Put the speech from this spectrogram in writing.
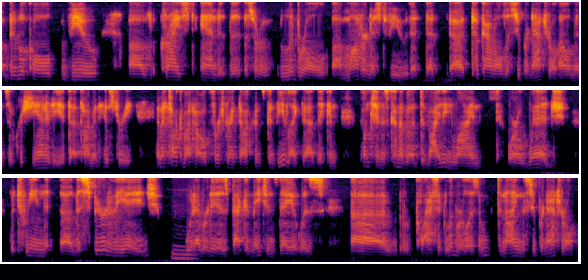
a biblical view of Christ and the, the sort of liberal uh, modernist view that, that uh, took out all the supernatural elements of Christianity at that time in history. And I talk about how first rank doctrines can be like that. They can function as kind of a dividing line or a wedge between uh, the spirit of the age, mm. whatever it is. Back in Machen's day, it was uh, classic liberalism, denying the supernatural.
